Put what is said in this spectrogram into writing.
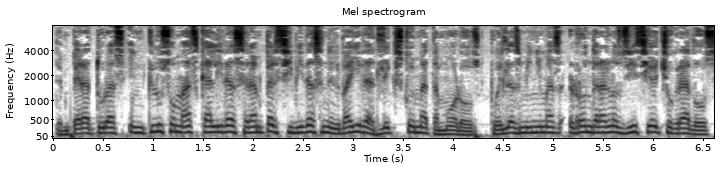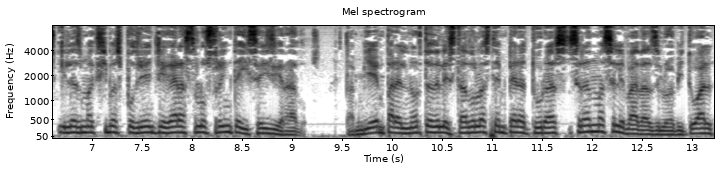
Temperaturas incluso más cálidas serán percibidas en el Valle de Atlixco y Matamoros, pues las mínimas rondarán los 18 grados y las máximas podrían llegar hasta los 36 grados. También para el norte del estado las temperaturas serán más elevadas de lo habitual,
